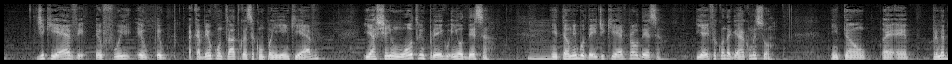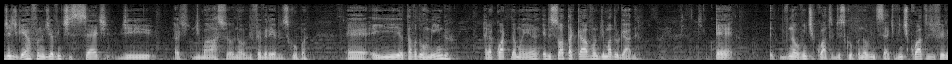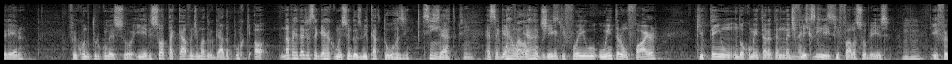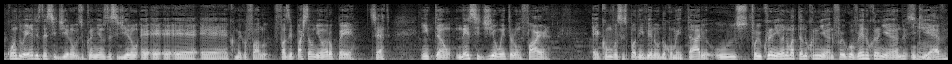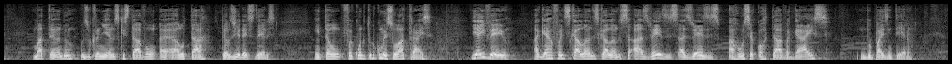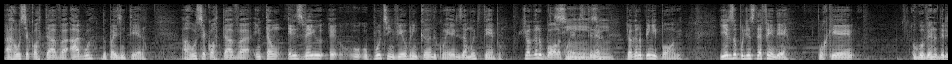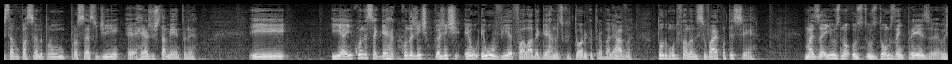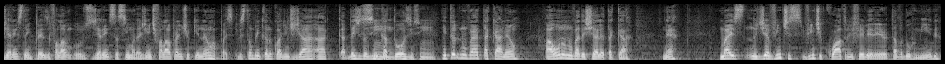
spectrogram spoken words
de Kiev, eu fui. Eu, eu acabei o contrato com essa companhia em Kiev e achei um outro emprego em Odessa. Hum. Então me mudei de Kiev para Odessa. E aí foi quando a guerra começou. Então, é, é, primeiro dia de guerra foi no dia 27 de, de março, não, de fevereiro, desculpa. É, e eu estava dormindo, era 4 da manhã, eles só atacavam de madrugada. É, não, 24, desculpa, não 27. 24 de fevereiro foi quando tudo começou. E eles só atacavam de madrugada porque. Ó, na verdade, essa guerra começou em 2014. Sim. Certo? Sim. Essa é guerra é uma guerra um antiga disso. que foi o Winter on Fire, que tem um, um documentário até no Netflix, Netflix. Que, que fala sobre isso. Uhum. E foi quando eles decidiram, os ucranianos decidiram, é, é, é, como é que eu falo? Fazer parte da União Europeia, certo? Então, nesse dia, o Winter on Fire. É, como vocês podem ver no documentário, os, foi o ucraniano matando o ucraniano. Foi o governo ucraniano Sim. em Kiev matando os ucranianos que estavam é, a lutar pelos direitos deles. Então foi quando tudo começou lá atrás. E aí veio. A guerra foi escalando, escalando. Às vezes, às vezes, a Rússia cortava gás do país inteiro. A Rússia cortava água do país inteiro. A Rússia cortava. Então, eles veio. Eh, o, Putin veio brincando com eles há muito tempo. Jogando bola sim, com eles, entendeu? Sim. Jogando ping-pong. E eles não podiam se defender, porque o governo deles estava passando por um processo de é, reajustamento, né? E, e aí, quando essa guerra, quando a gente, a gente eu, eu ouvia falar da guerra no escritório que eu trabalhava, todo mundo falando isso vai acontecer. Mas aí os, os, os, donos da empresa, os gerentes da empresa, falavam, os gerentes acima da gente falavam pra gente o quê? Não, rapaz, eles estão brincando com a gente já há, desde 2014. Sim, sim. Então ele não vai atacar, não. A ONU não vai deixar ele atacar, né? Mas no dia 20, 24 de fevereiro, eu tava dormindo.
